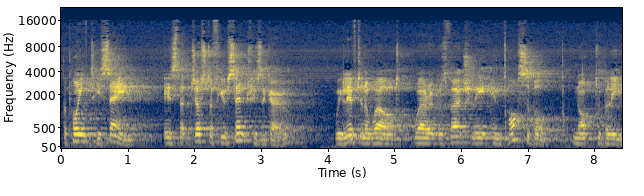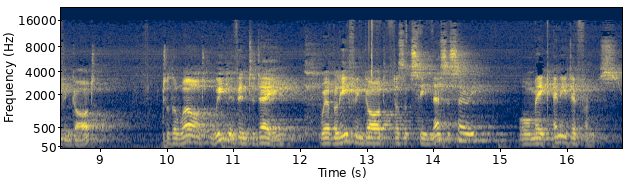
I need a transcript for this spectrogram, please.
The point he's saying is that just a few centuries ago, we lived in a world where it was virtually impossible not to believe in God, to the world we live in today, where belief in God doesn't seem necessary or make any difference.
